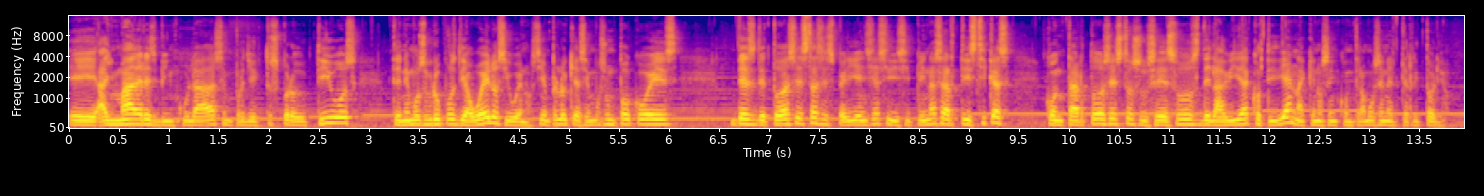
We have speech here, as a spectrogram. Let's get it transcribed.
eh, hay madres vinculadas en proyectos productivos, tenemos grupos de abuelos y bueno, siempre lo que hacemos un poco es desde todas estas experiencias y disciplinas artísticas contar todos estos sucesos de la vida cotidiana que nos encontramos en el territorio.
